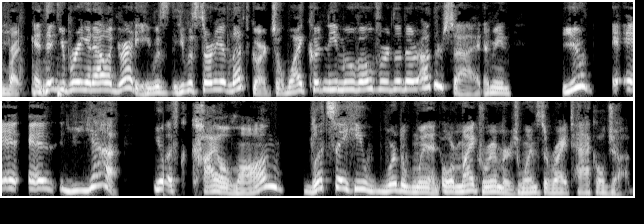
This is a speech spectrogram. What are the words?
Right. And then you bring in Allegretti. He was he was starting at left guard. So why couldn't he move over to the other side? I mean, You, uh, uh, yeah, you know, if Kyle Long, let's say he were to win, or Mike Remmers wins the right tackle job,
